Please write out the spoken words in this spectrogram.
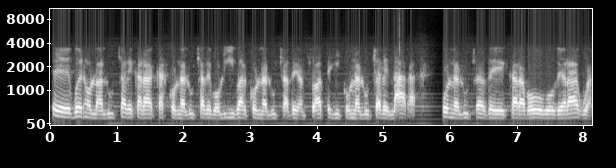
eh, bueno la lucha de Caracas con la lucha de Bolívar, con la lucha de Anzoátegui, con la lucha de Lara, con la lucha de Carabobo, de Aragua,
